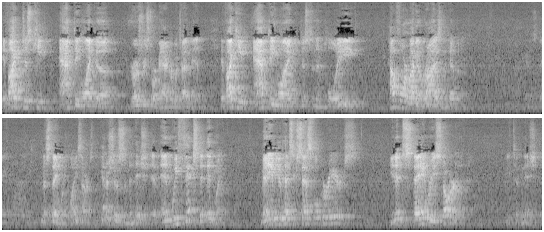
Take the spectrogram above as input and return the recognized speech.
If I just keep acting like a grocery store bagger, which I've been, if I keep acting like just an employee, how far am I going to rise in the company? I'm going to stay in one place, aren't you? You've got to show some initiative. And we fixed it, didn't we? Many of you have had successful careers. You didn't stay where you started. You took initiative.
